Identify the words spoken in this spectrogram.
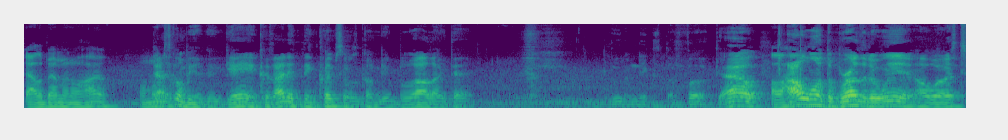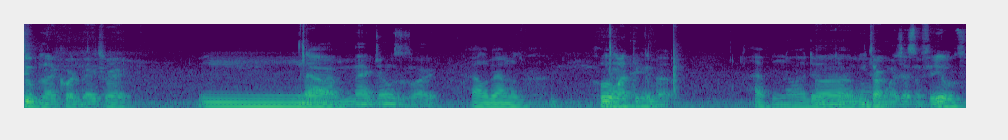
Alabama and Ohio on Monday. That's gonna be a good game because I didn't think Clemson was gonna get blew out like that. blew them niggas the fuck out. I want the brother to win. Oh well, it's two black quarterbacks, right? Mm, Nah, no, Mac Jones is white. Alabama's. Who am I thinking about? I have no idea. Um, you talking about Justin Fields?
